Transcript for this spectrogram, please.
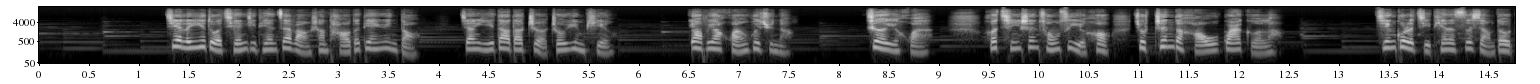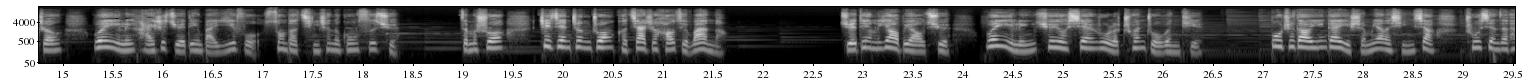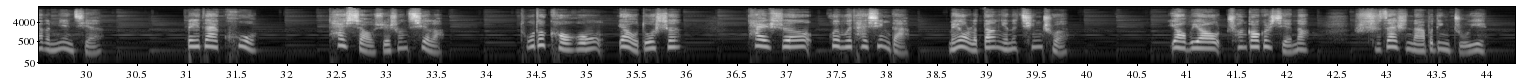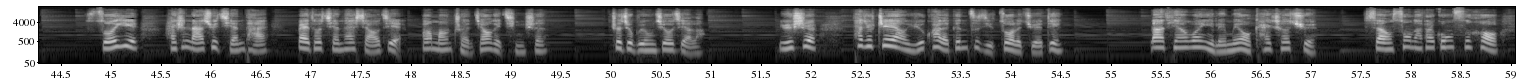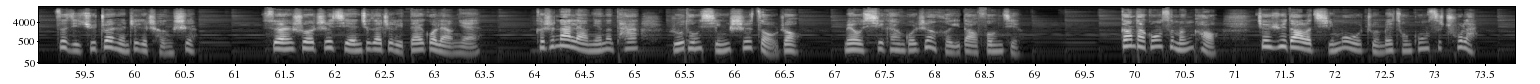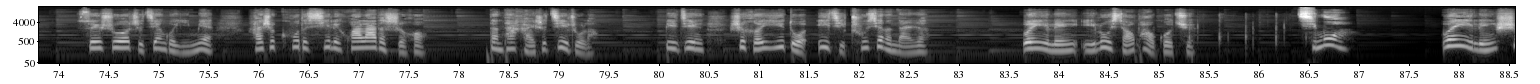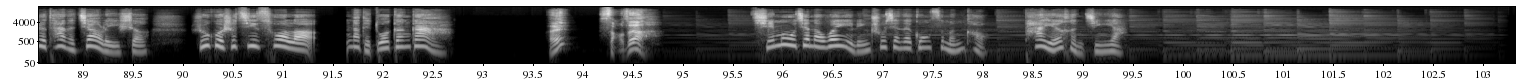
借了一朵前几天在网上淘的电熨斗，将一道道褶皱熨平，要不要还回去呢？这一还，和秦深从此以后就真的毫无瓜葛了。经过了几天的思想斗争，温以玲还是决定把衣服送到秦深的公司去。怎么说，这件正装可价值好几万呢？决定了要不要去，温以玲却又陷入了穿着问题，不知道应该以什么样的形象出现在他的面前。背带裤，太小学生气了；涂的口红要有多深？太深会不会太性感？没有了当年的清纯。要不要穿高跟鞋呢？实在是拿不定主意，所以还是拿去前台，拜托前台小姐帮忙转交给秦深，这就不用纠结了。于是他就这样愉快的跟自己做了决定。那天温以玲没有开车去，想送到他公司后自己去转转这个城市。虽然说之前就在这里待过两年，可是那两年的他如同行尸走肉，没有细看过任何一道风景。刚到公司门口，就遇到了齐木，准备从公司出来。虽说只见过一面，还是哭得稀里哗啦的时候，但他还是记住了，毕竟是和一朵一起出现的男人。温以玲一路小跑过去，齐木，温以玲试探的叫了一声。如果是记错了，那得多尴尬啊！哎，嫂子啊！齐木见到温以玲出现在公司门口，他也很惊讶。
